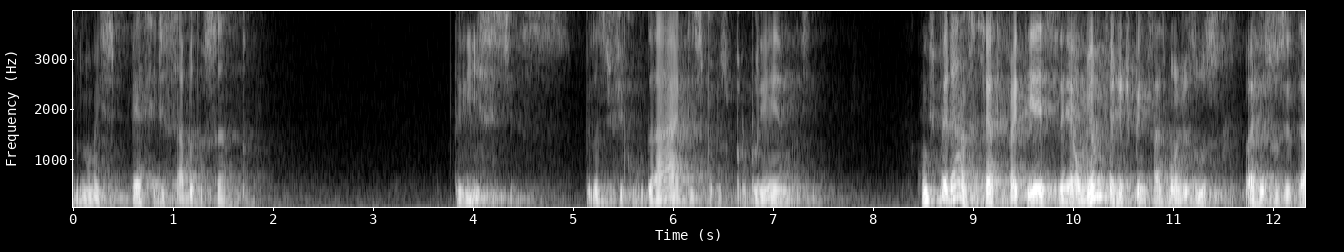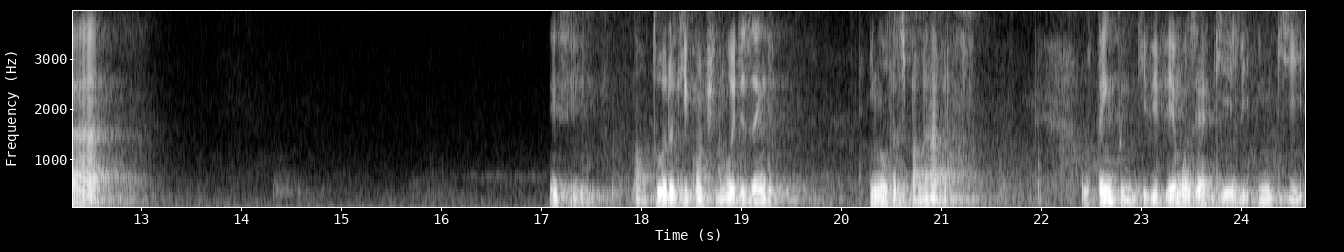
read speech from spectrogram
numa espécie de sábado santo, tristes pelas dificuldades, pelos problemas, com esperança, certo? Vai ter céu, mesmo que a gente pensasse, bom, Jesus vai ressuscitar. Esse autor aqui continua dizendo, em outras palavras, o tempo em que vivemos é aquele em que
